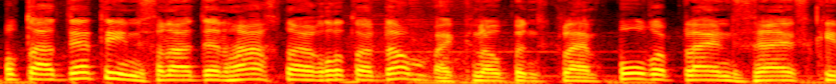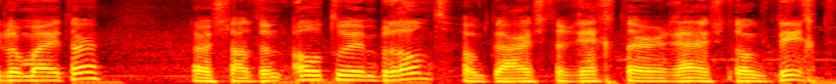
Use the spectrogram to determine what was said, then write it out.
Op de A13 vanuit Den Haag naar Rotterdam bij knooppunt Kleinpolderplein 5 kilometer. Daar staat een auto in brand, ook daar is de rechterrijstrook dicht.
